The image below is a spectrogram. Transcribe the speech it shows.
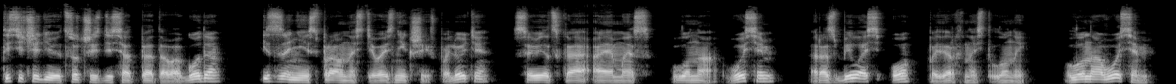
1965 года из-за неисправности, возникшей в полете, советская АМС «Луна-8» разбилась о поверхность Луны. «Луна-8» –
